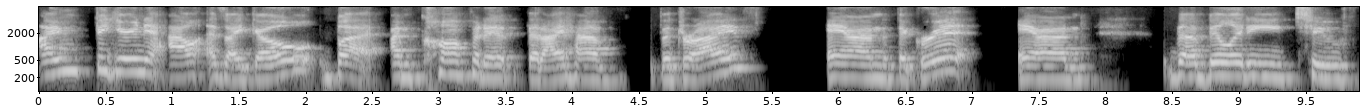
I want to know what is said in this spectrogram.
I'm figuring it out as I go, but I'm confident that I have the drive and the grit and the ability to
